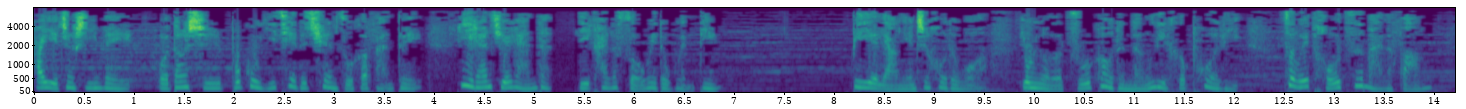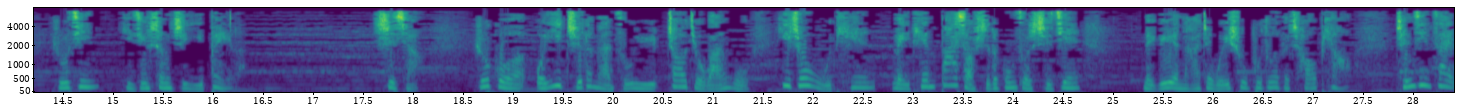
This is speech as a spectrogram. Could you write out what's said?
而也正是因为我当时不顾一切的劝阻和反对，毅然决然的离开了所谓的稳定。毕业两年之后的我，拥有了足够的能力和魄力，作为投资买了房，如今已经升值一倍了。试想，如果我一直的满足于朝九晚五、一周五天、每天八小时的工作时间，每个月拿着为数不多的钞票。沉浸在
